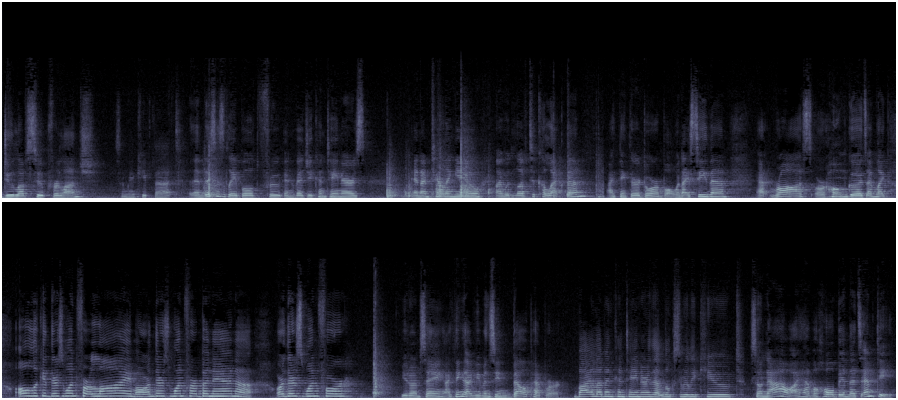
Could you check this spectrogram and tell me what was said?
do love soup for lunch, so I'm gonna keep that. And this is labeled fruit and veggie containers. And I'm telling you, I would love to collect them. I think they're adorable. When I see them at Ross or Home Goods, I'm like, oh, look at, there's one for a lime, or there's one for a banana, or there's one for, you know what I'm saying? I think I've even seen bell pepper. Buy lemon container that looks really cute. So now I have a whole bin that's empty.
